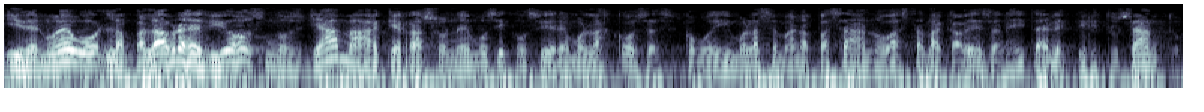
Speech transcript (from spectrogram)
Y de nuevo, la palabra de Dios nos llama a que razonemos y consideremos las cosas. Como dijimos la semana pasada, no basta la cabeza, necesita el Espíritu Santo.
